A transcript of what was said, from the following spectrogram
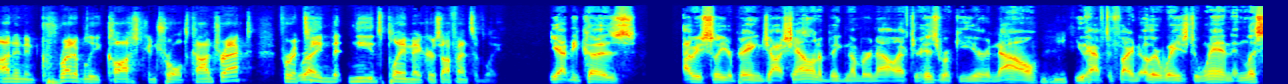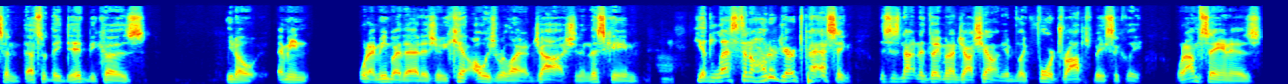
on an incredibly cost controlled contract for a Right. team that needs playmakers offensively. Yeah, because obviously you're paying Josh Allen a big number now after his rookie year, and now mm-hmm. you have to find other ways to win. And listen, that's what they did because, you know, I mean, what I mean by that is you know you can't always rely on Josh. And in this game, uh-huh. he had less than 100 yards passing. This is not an indictment on Josh Allen. He had like four drops basically. What I'm saying is,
